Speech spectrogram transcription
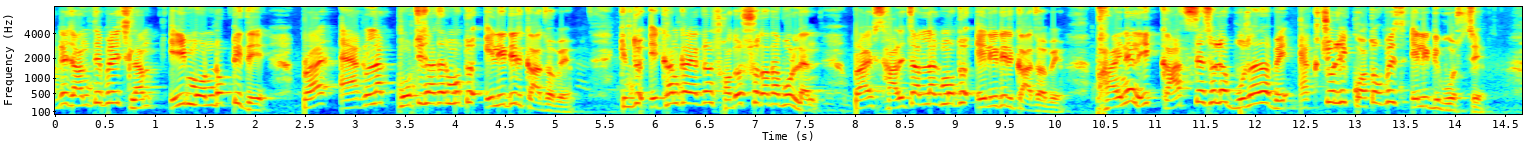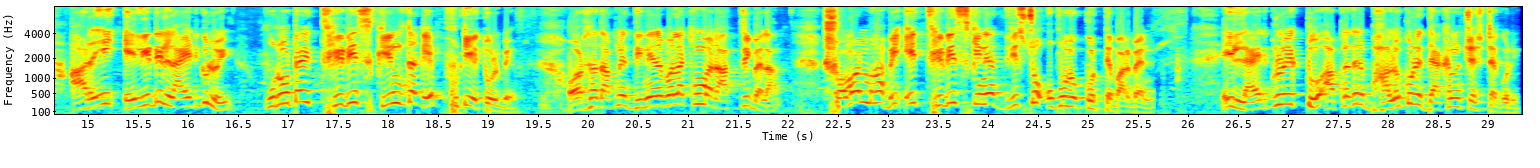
আগে জানতে পেরেছিলাম এই মণ্ডপটিতে প্রায় এক লাখ পঁচিশ হাজার মতো এলইডির কাজ হবে। কিন্তু এখানকার একজন সদস্য দাদা বললেন, প্রায় সাড়ে চার লাখ মতো এলইডির কাজ হবে। ফাইনালি কাজ শেষ হলে বোঝা যাবে অ্যাকচুয়ালি কত পিস এলইডি বসছে। আর এই এলইডি লাইটগুলোই পুরোটাই থ্রি স্ক্রিনটাকে ফুটিয়ে তুলবে। অর্থাৎ আপনি দিনের বেলা কিংবা রাত্রিবেলা সমানভাবে এই থ্রি স্ক্রিনের দৃশ্য উপভোগ করতে পারবেন। এই লাইটগুলো একটু আপনাদের ভালো করে দেখানোর চেষ্টা করি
